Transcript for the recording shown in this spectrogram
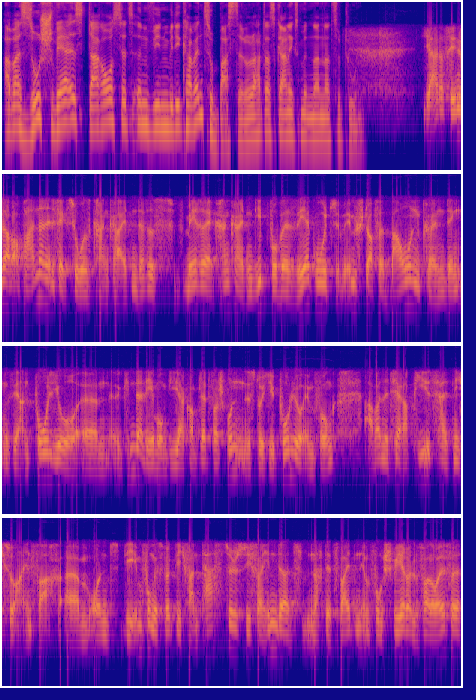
aber es so schwer ist, daraus jetzt irgendwie ein Medikament zu basteln? Oder hat das gar nichts miteinander zu tun? Ja, das sehen wir aber auch bei anderen Infektionskrankheiten, dass es mehrere Krankheiten gibt, wo wir sehr gut Impfstoffe bauen können. Denken Sie an Polio, äh, Kinderlähmung, die ja komplett verschwunden ist durch die Polioimpfung. Aber eine Therapie ist halt nicht so einfach. Ähm, und die Impfung ist wirklich fantastisch. Sie verhindert nach der zweiten Impfung schwere Verläufe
